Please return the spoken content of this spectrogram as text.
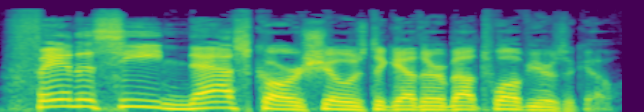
fantasy NASCAR shows together about 12 years ago?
